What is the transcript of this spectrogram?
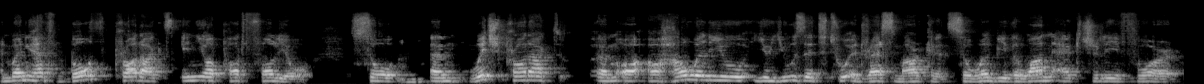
and when you have both products in your portfolio so um, which product um, or, or, how will you you use it to address markets? So will be the one actually for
